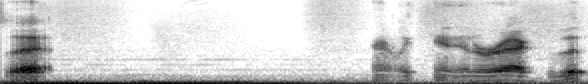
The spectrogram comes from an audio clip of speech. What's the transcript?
What's that? Apparently can't interact with it.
